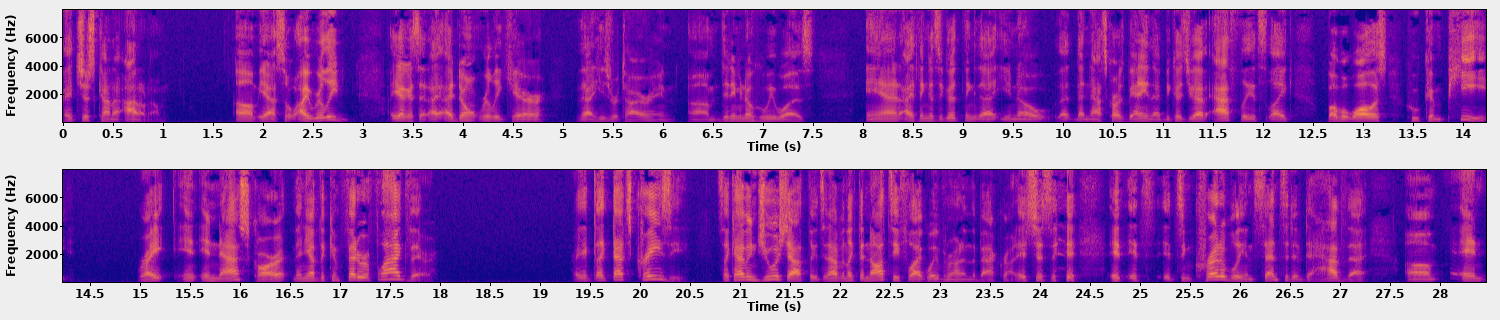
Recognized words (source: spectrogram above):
it's just kind of I don't know. Um, yeah, so I really, like I said, I, I don't really care that he's retiring. Um, didn't even know who he was, and I think it's a good thing that you know that, that NASCAR is banning that because you have athletes like Bubba Wallace who compete right in in NASCAR. Then you have the Confederate flag there, right? Like that's crazy. It's like having Jewish athletes and having like the Nazi flag waving around in the background. It's just it, it it's it's incredibly insensitive to have that. Um, and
